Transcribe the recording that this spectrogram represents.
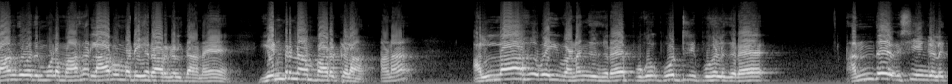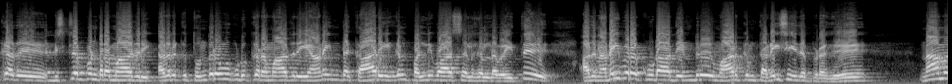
வாங்குவதன் மூலமாக லாபம் அடைகிறார்கள் தானே என்று நாம் பார்க்கலாம். ஆனால் அல்லாஹுவை வணங்குகிற புக போற்றி புகழ்கிற அந்த விஷயங்களுக்கு அது டிஸ்டர்ப் பண்ற மாதிரி அதற்கு தொந்தரவு கொடுக்கிற மாதிரியான இந்த காரியங்கள் பள்ளிவாசல்களில் வைத்து அது நடைபெறக்கூடாது என்று மார்க்கம் தடை செய்த பிறகு நாம்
